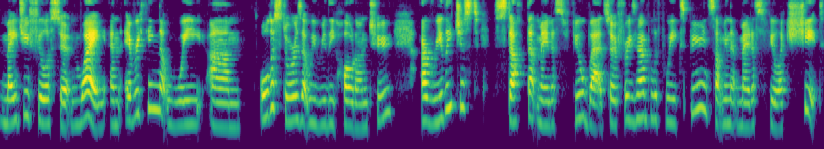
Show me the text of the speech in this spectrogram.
made you feel a certain way, and everything that we um, all the stories that we really hold on to are really just stuff that made us feel bad. So, for example, if we experience something that made us feel like shit,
